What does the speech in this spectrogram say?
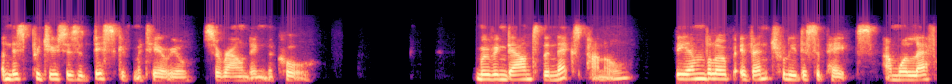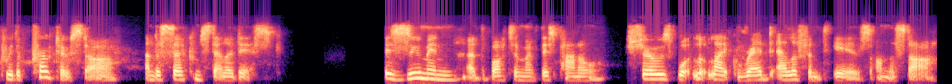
And this produces a disk of material surrounding the core. Moving down to the next panel, the envelope eventually dissipates and we're left with a protostar and a circumstellar disk. This zoom in at the bottom of this panel shows what look like red elephant ears on the star.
